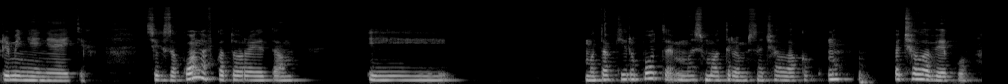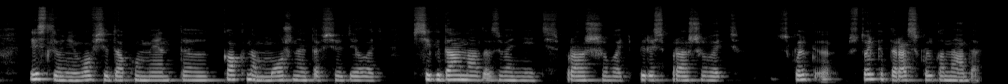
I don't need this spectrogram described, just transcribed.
применения этих всех законов, которые там. И мы так и работаем. Мы смотрим сначала, как, ну, по человеку. Есть ли у него все документы, как нам можно это всё делать. Всегда надо звонить, спрашивать, переспрашивать сколько столько-то раз, сколько надо.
